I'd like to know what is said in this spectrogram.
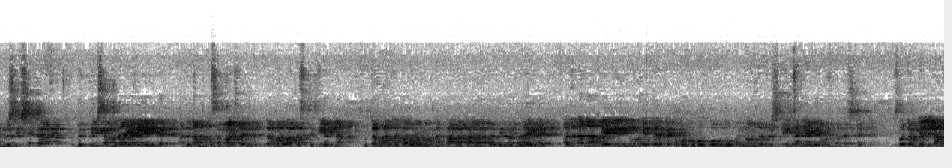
ಒಂದು ಶಿಕ್ಷಕ ವೃತ್ತಿ ಸಮುದಾಯ ಏನಿದೆ, ಅದನ್ನ ಒಂದು ಸಮಾಜದಲ್ಲಿ ಉತ್ತಮವಾದ ಸ್ಥಿತಿಯನ್ನ, ಉತ್ತಮವಾದ ಗೌರವವನ್ನ ಕಾಲ ಕಾಲಾಂತರದಿಂದ ಕೂಡ ಇದೆ. ಅದನ್ನ ನಾವು ಹೇಗೆ ಇನ್ನೂ ಎತ್ತರಕ್ಕೆ ತಗೊಂಡು ಹೋಗಬಹುದು ಅನ್ನೋ ಒಂದು ದೃಷ್ಟಿಯಿಂದ ಹೇಳಿರುವಂತದಷ್ಟೇ ಸೊ ನಮ್ಗೆಲ್ಲರೂ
